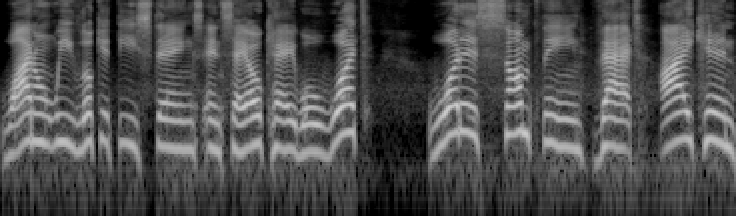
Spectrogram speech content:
why don't we look at these things and say, okay, well, what what is something that I can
